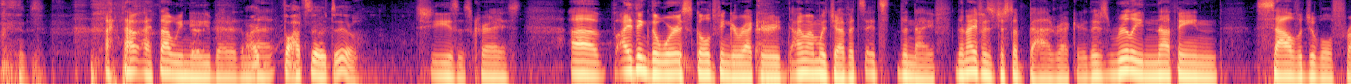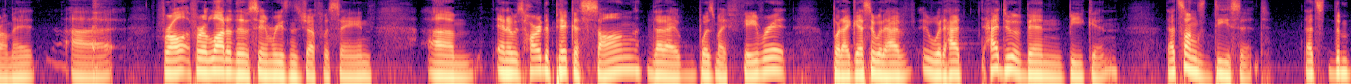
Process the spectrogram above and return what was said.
I thought I thought we knew you better than I that. I thought so too. Jesus Christ. Uh, I think the worst Goldfinger record. I'm, I'm with Jeff. It's it's the knife. The knife is just a bad record. There's really nothing salvageable from it. Uh, for all for a lot of the same reasons Jeff was saying. Um, and it was hard to pick a song that I was my favorite, but I guess it would have it would had had to have been Beacon. That song's decent. That's the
